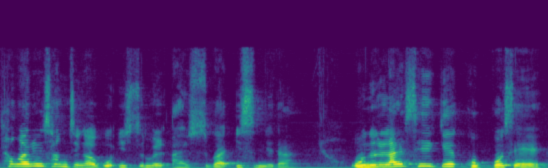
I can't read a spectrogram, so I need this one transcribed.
평화를 상징하고 있음을 알 수가 있습니다. 오늘날 세계 곳곳에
